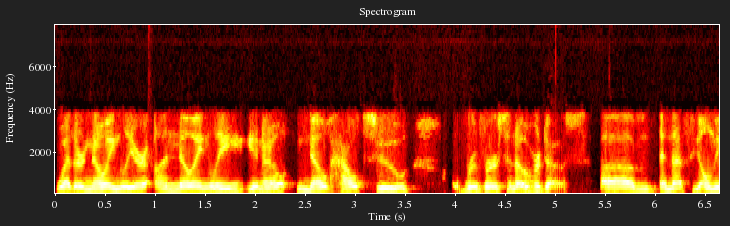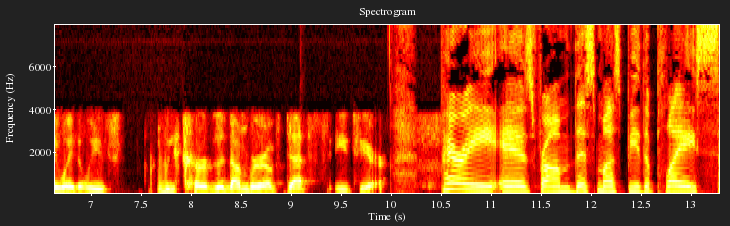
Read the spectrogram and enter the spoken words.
whether knowingly or unknowingly, you know, know how to reverse an overdose. Um, and that's the only way that we've we curb the number of deaths each year. Perry is from This Must Be the Place,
